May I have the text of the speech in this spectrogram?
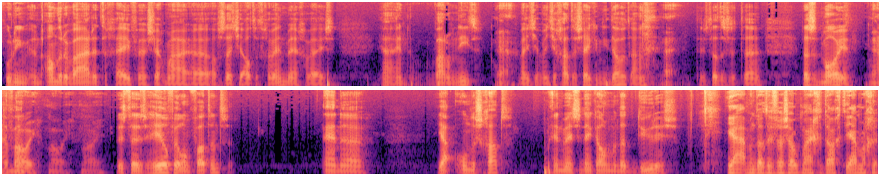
voeding een andere waarde te geven, zeg maar, eh, als dat je altijd gewend bent geweest. Ja, en waarom niet? ja, Weet je, want je gaat er zeker niet dood aan. nee. Dus dat is het, dat is het mooie ja daarvan. mooi, mooi, mooi. Dus dat is heel veelomvattend. En eh, ja, onderschat. En mensen denken allemaal dat het duur is. Ja, want dat was ook mijn gedachte. Ja, maar ge-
